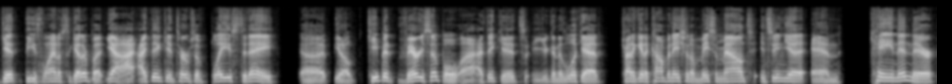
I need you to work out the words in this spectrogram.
get these lineups together. But yeah, I, I, think in terms of plays today, uh, you know, keep it very simple. Uh, I think it's you're going to look at trying to get a combination of Mason Mount, Insigne, and Kane in there,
